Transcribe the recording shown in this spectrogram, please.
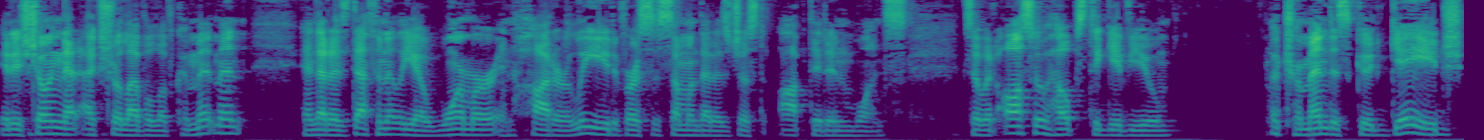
it is showing that extra level of commitment. And that is definitely a warmer and hotter lead versus someone that has just opted in once. So it also helps to give you a tremendous good gauge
